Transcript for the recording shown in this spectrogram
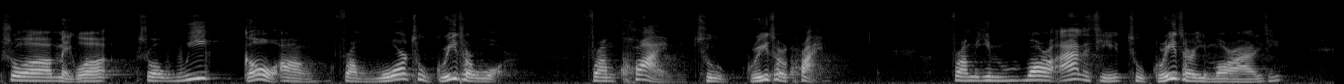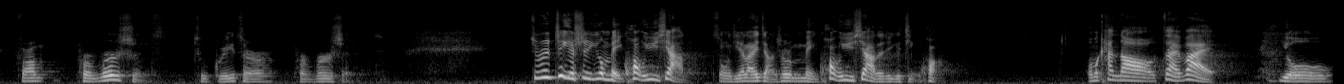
说美国说，We go on from war to greater war, from crime to greater crime, from immorality to greater immorality, from perversions to greater perversions。就是这个是一个每况愈下的总结来讲，就是每况愈下的这个景况。我们看到在外有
